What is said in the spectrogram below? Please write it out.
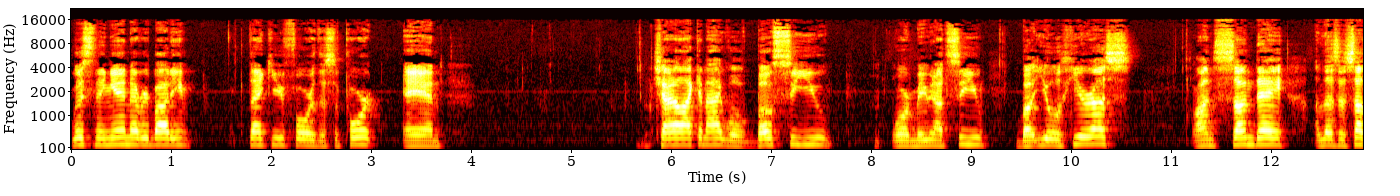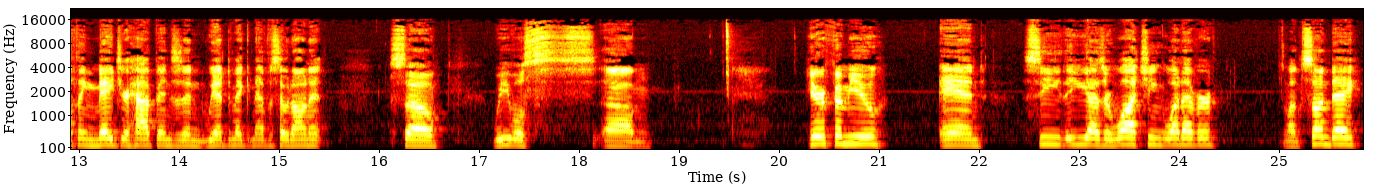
listening in, everybody. Thank you for the support. And Chadlock and I will both see you, or maybe not see you, but you'll hear us on Sunday unless if something major happens and we have to make an episode on it. So, we will um, hear from you and see that you guys are watching, whatever, on Sunday.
